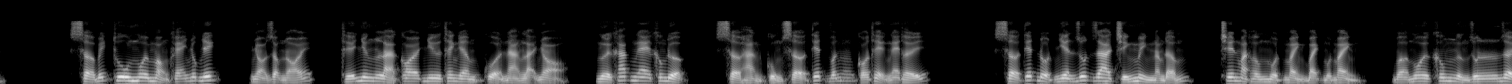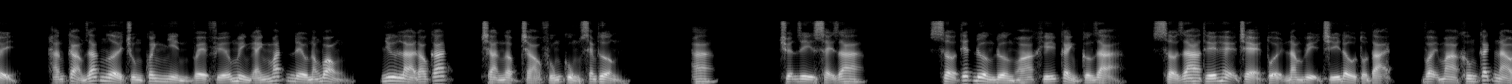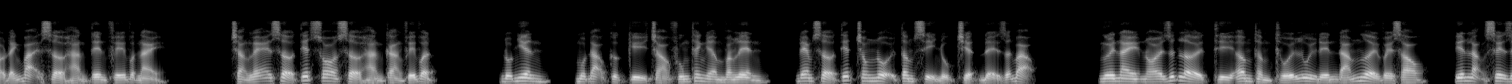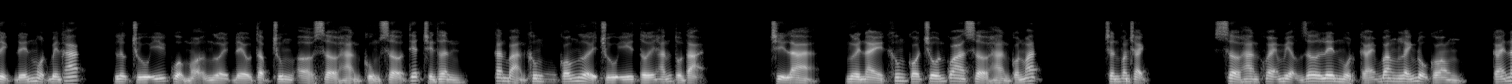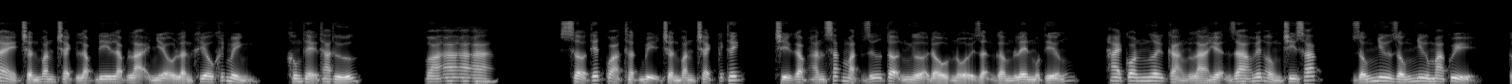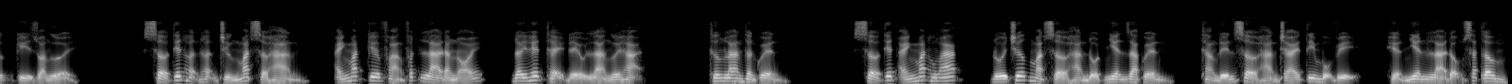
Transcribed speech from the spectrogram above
Sở Bích Thu môi mỏng khẽ nhúc nhích, nhỏ giọng nói, thế nhưng là coi như thanh âm của nàng lại nhỏ, người khác nghe không được, sở hàn cùng sở tiết vẫn có thể nghe thấy. Sở tiết đột nhiên rút ra chính mình nằm đấm, trên mặt hồng một mảnh bạch một mảnh, bờ môi không ngừng run rẩy, hắn cảm giác người chung quanh nhìn về phía mình ánh mắt đều nóng bỏng, như là đau cát, tràn ngập trào phúng cùng xem thường. A, chuyện gì xảy ra? Sở tiết đường đường hóa khí cảnh cường giả, sở ra thế hệ trẻ tuổi năm vị trí đầu tồn tại, vậy mà không cách nào đánh bại sở hàn tên phế vật này. Chẳng lẽ sở tiết so sở hàn càng phế vật? Đột nhiên, một đạo cực kỳ trào phúng thanh âm vang lên, đem sở tiết trong nội tâm sỉ nhục triệt để dẫn bạo. Người này nói dứt lời thì âm thầm thối lui đến đám người về sau, yên lặng xê dịch đến một bên khác, lực chú ý của mọi người đều tập trung ở sở hàn cùng sở tiết trên thân, căn bản không có người chú ý tới hắn tồn tại. Chỉ là, người này không có trốn qua sở hàn con mắt. Trần Văn Trạch. Sở hàn khỏe miệng giơ lên một cái băng lãnh độ cong, cái này Trần Văn Trạch lặp đi lặp lại nhiều lần khiêu khích mình, không thể tha thứ. Và a a a. Sở tiết quả thật bị Trần Văn Trạch kích thích, chỉ gặp hắn sắc mặt giữ tợn ngửa đầu nổi giận gầm lên một tiếng, hai con ngươi càng là hiện ra huyết hồng chi sắc, giống như giống như ma quỷ, cực kỳ doa người. Sở tiết hận hận trừng mắt sở hàn, ánh mắt kia phảng phất là đang nói, đây hết thể đều là ngươi hại. Thương lan thần quyền. Sở tiết ánh mắt hung ác, đối trước mặt sở hàn đột nhiên ra quyền, thẳng đến sở hàn trái tim bộ vị, hiển nhiên là động sát tâm.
